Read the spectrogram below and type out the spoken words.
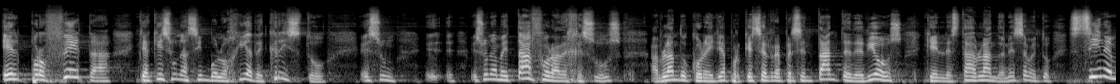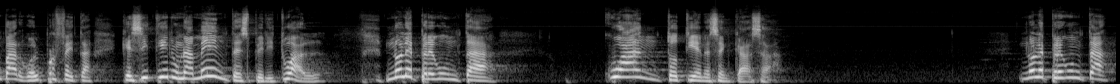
el profeta, que aquí es una simbología de Cristo, es, un, eh, es, una metáfora de Jesús, hablando con ella, porque es el representante de Dios quien le está hablando en ese momento. Sin embargo, el profeta, que sí tiene una mente espiritual, no le pregunta, ¿cuánto tienes en casa? No le pregunta,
